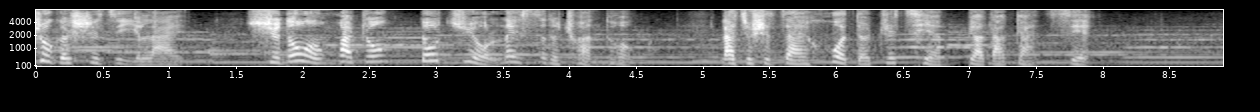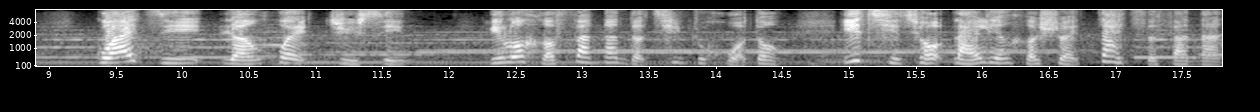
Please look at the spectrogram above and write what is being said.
数个世纪以来，许多文化中都具有类似的传统，那就是在获得之前表达感谢。古埃及人会举行尼罗河泛滥的庆祝活动，以祈求来年河水再次泛滥，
